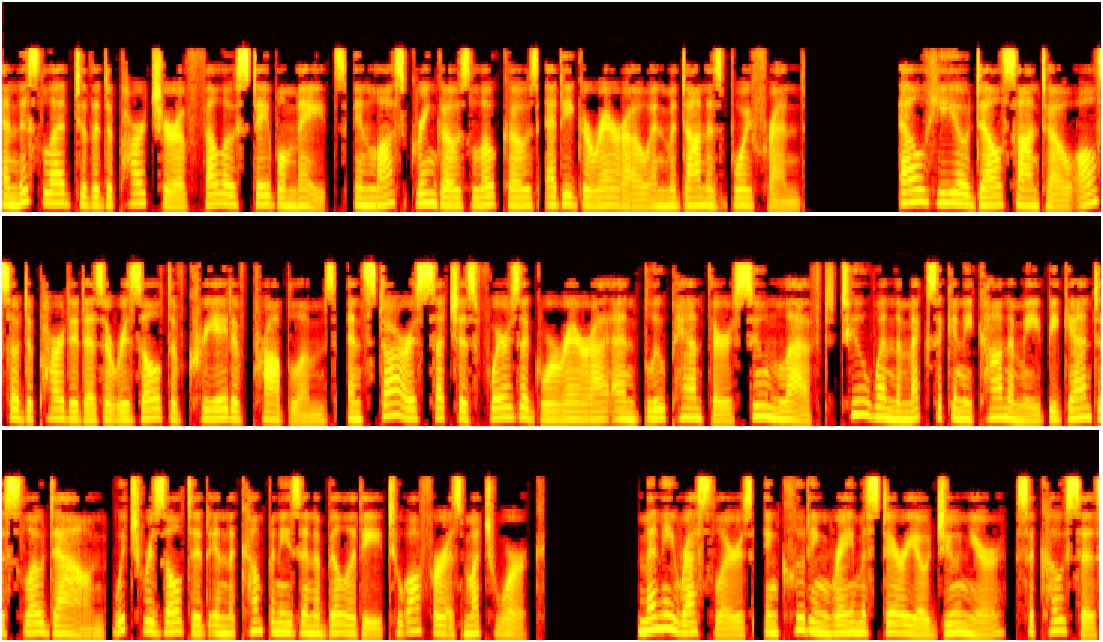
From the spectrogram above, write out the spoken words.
and this led to the departure of fellow stable mates in Los Gringos Locos Eddie Guerrero and Madonna's boyfriend. El Hijo del Santo also departed as a result of creative problems, and stars such as Fuerza Guerrera and Blue Panther soon left too when the Mexican economy began to slow down which resulted in the company's inability to offer as much work. Many wrestlers, including Rey Mysterio Jr., Psicosis,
